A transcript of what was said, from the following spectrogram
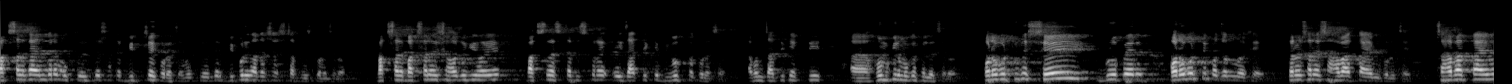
বাকশাল কায়েম করে মুক্তিযুদ্ধের সাথে বিট্রে করেছে, মুক্তিযুদ্ধের বিপরীত আদর্শ এস্টাবলিশ করেছিল। বাকশাল বাকশালের সহযোগী হয়ে বাকশাল এস্টাবলিশ করে এই জাতিকে বিভক্ত করেছে এবং জাতিকে একটি হুমকির মুখে ফেলেছিল। পরবর্তীতে সেই গ্রুপের পরবর্তী প্রজন্ম এসে তেরো সালে শাহবাগ কায়েম করেছে। শাহবাগ কায়েম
